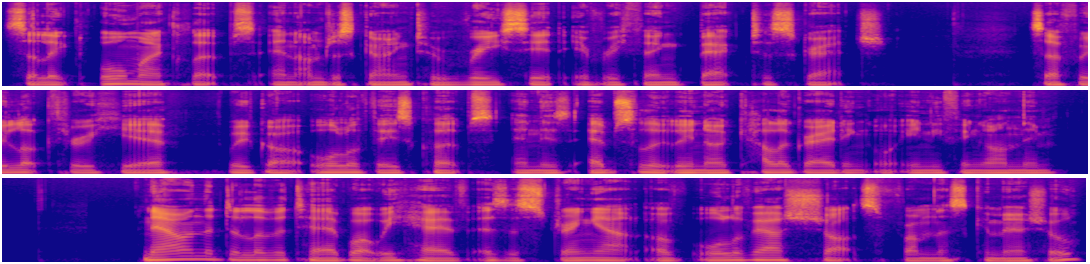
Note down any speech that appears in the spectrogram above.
select all my clips, and I'm just going to reset everything back to scratch. So if we look through here, we've got all of these clips and there's absolutely no color grading or anything on them. Now in the deliver tab, what we have is a string out of all of our shots from this commercial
